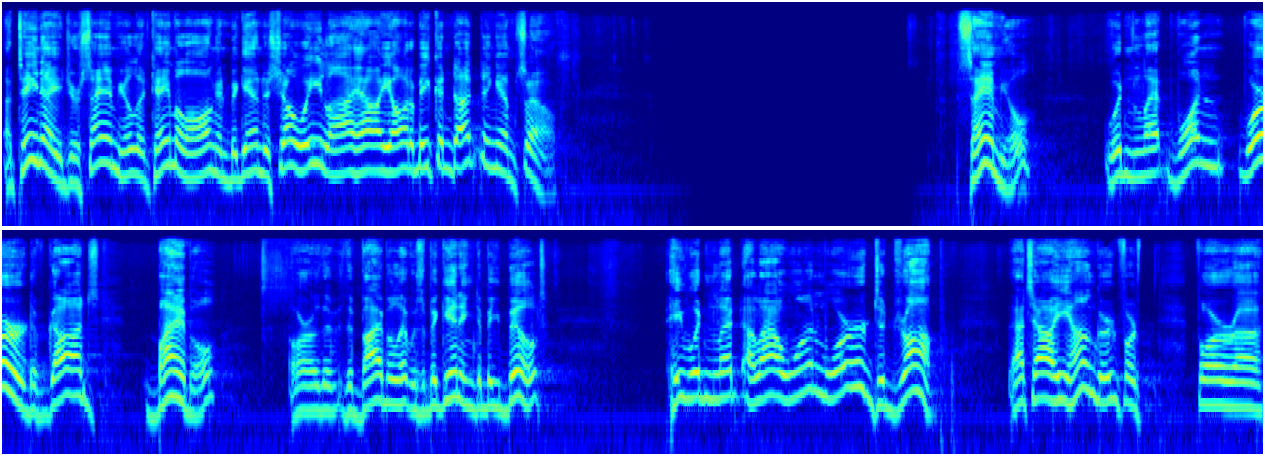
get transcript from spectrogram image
a teenager, Samuel, that came along and began to show Eli how he ought to be conducting himself. Samuel wouldn't let one word of God's Bible or the, the Bible that was beginning to be built, he wouldn't let allow one word to drop. That's how he hungered for, for uh,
